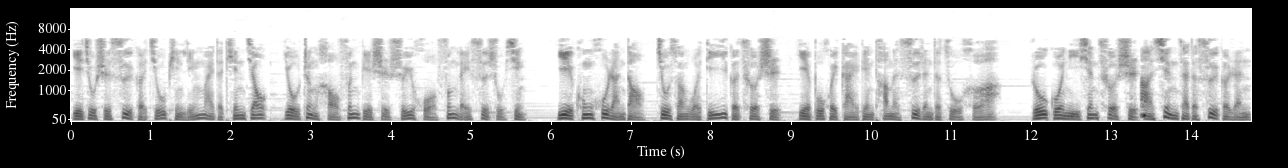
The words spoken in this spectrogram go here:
也就是四个九品灵脉的天骄，又正好分别是水火风雷四属性。夜空忽然道：“就算我第一个测试，也不会改变他们四人的组合啊！如果你先测试，那现在的四个人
